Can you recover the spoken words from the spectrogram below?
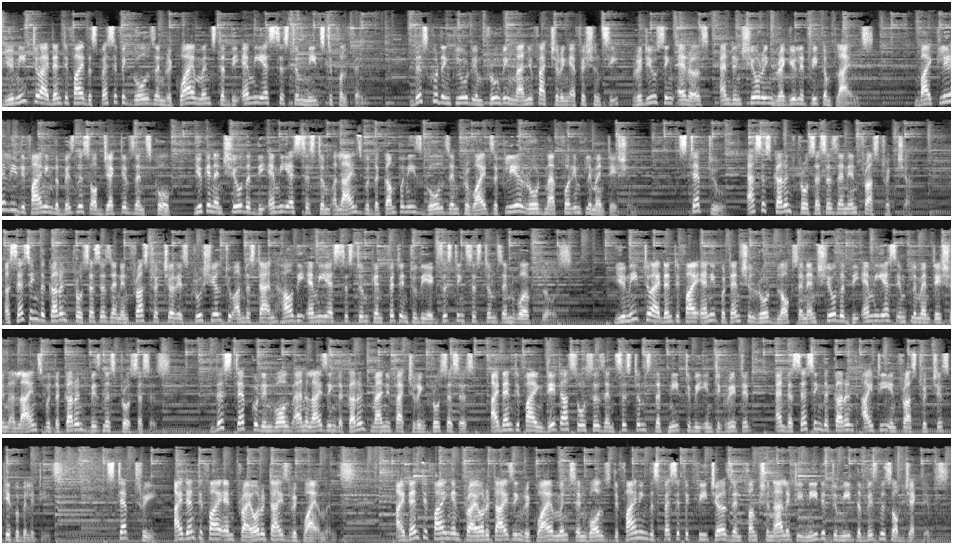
You need to identify the specific goals and requirements that the MES system needs to fulfill. This could include improving manufacturing efficiency, reducing errors, and ensuring regulatory compliance. By clearly defining the business objectives and scope, you can ensure that the MES system aligns with the company's goals and provides a clear roadmap for implementation. Step 2. Assess current processes and infrastructure. Assessing the current processes and infrastructure is crucial to understand how the MES system can fit into the existing systems and workflows. You need to identify any potential roadblocks and ensure that the MES implementation aligns with the current business processes. This step could involve analyzing the current manufacturing processes, identifying data sources and systems that need to be integrated, and assessing the current IT infrastructure's capabilities. Step 3. Identify and prioritize requirements. Identifying and prioritizing requirements involves defining the specific features and functionality needed to meet the business objectives.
